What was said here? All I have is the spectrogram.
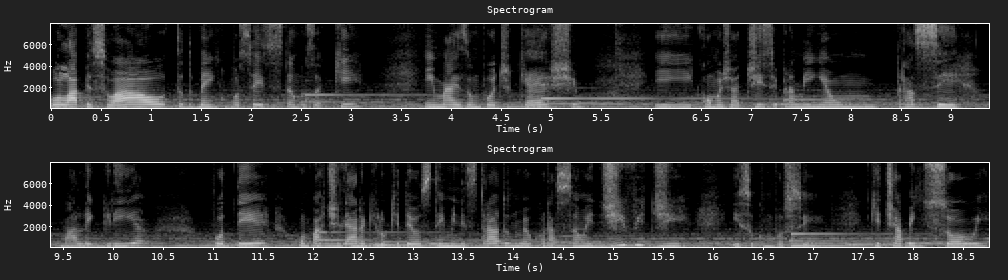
Olá pessoal, tudo bem com vocês? Estamos aqui em mais um podcast e, como já disse, para mim é um prazer, uma alegria poder compartilhar aquilo que Deus tem ministrado no meu coração e dividir isso com você. Que te abençoe,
